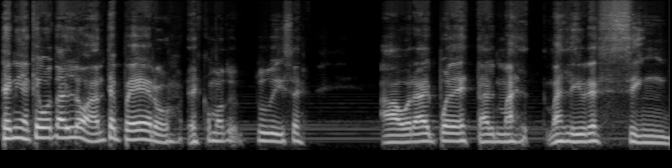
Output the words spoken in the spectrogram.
Tenía que votarlo antes, pero es como tú, dices. Ahora él puede estar más, más libre sin,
